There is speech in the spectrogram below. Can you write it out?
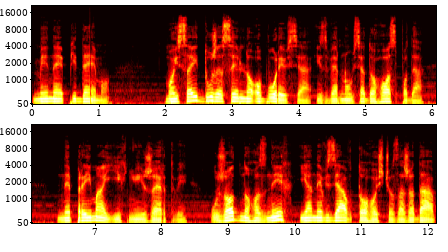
Ми не підемо. Мойсей дуже сильно обурився і звернувся до Господа. Не приймай їхньої жертви. У жодного з них я не взяв того, що зажадав,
